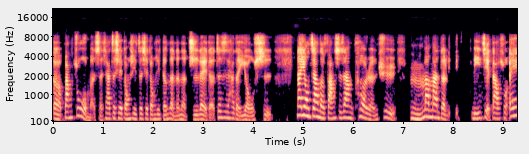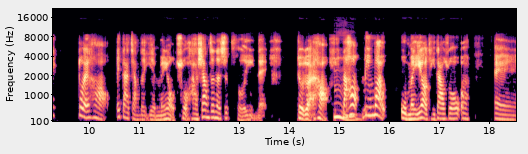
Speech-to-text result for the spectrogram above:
呃帮助我们省下这些东西、这些东西等等等等之类的，这是它的优势。那用这样的方式让客人去嗯慢慢的。理理解到说，哎，对哈，Ada 讲的也没有错，好像真的是可以呢，对不对哈？然后另外我们也有提到说，哇，哎，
